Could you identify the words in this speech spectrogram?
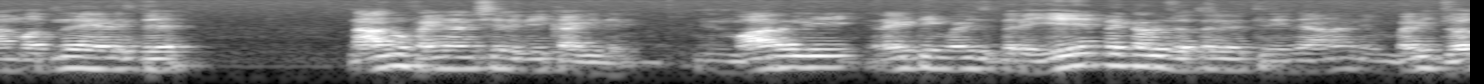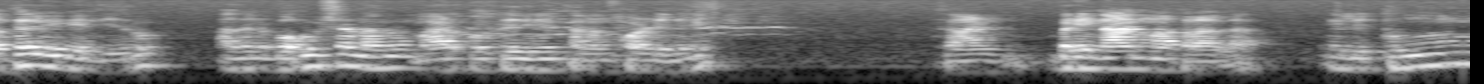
ನಾನು ಮೊದಲೇ ಹೇಳಿದ್ದೆ, ನಾನು ಫೈನಾನ್ಷಿಯಲಿ ವೀಕ್ ಆಗಿದ್ದೀನಿ. ನಿಮ್ಮ ಮಾರಲಿ ರೈಟಿಂಗ್ ವೈಸ್ ಬೇರೆ ಏನು ಬೇಕಾದ್ರೂ ಜೊತೆಲಿ ಇರ್ತೀನಿ. ಅಣ್ಣ ನಿಮ್ಮ ಬರೀ ಜೊತೆಲಿ ಇರಿ ಅಂದಿದ್ರು. ಅದನ್ನು ಬಹುಶಃ ನಾನು ಮಾಡ್ಕೊಟ್ಟಿದ್ದೀನಿ ಅಂತ and ಬರೀ ನಾನು ಮಾತ್ರ ಅಲ್ಲ, ಇಲ್ಲಿ ತುಂಬ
